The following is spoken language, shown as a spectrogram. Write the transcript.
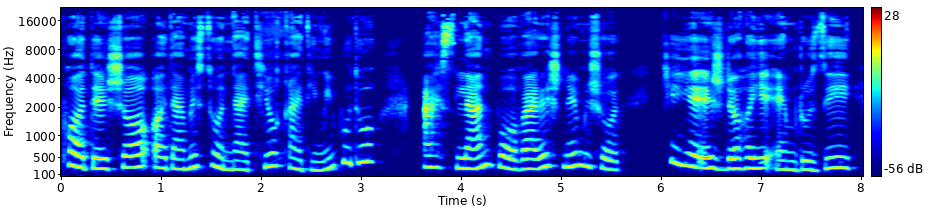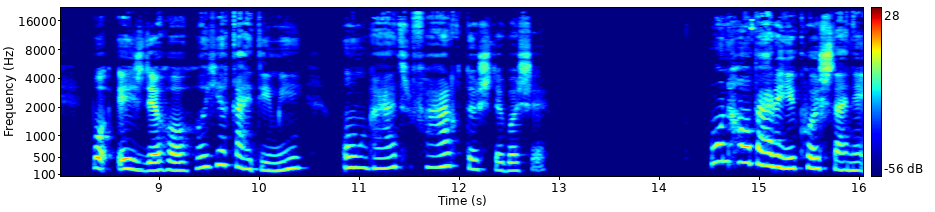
پادشاه آدم سنتی و قدیمی بود و اصلا باورش نمی‌شد که یه های امروزی با های قدیمی اونقدر فرق داشته باشه. اونها برای کشتن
